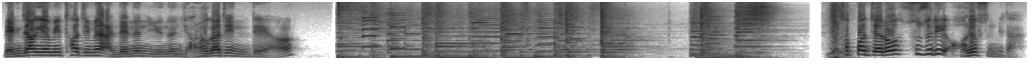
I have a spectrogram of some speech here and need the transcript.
맹장염이 터지면 안 되는 이유는 여러 가지 있는데요. 첫 번째로 수술이 어렵습니다.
